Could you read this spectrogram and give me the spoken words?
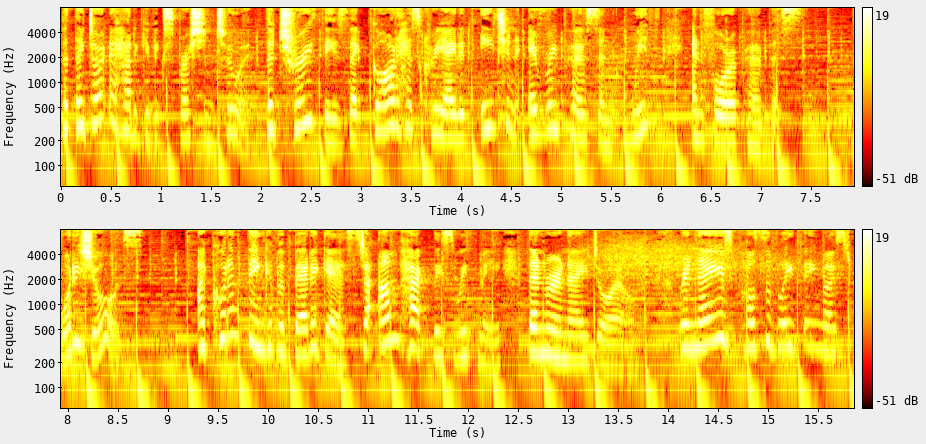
but they don't know how to give expression to it. The truth is that God has created each and every person with and for a purpose. What is yours? I couldn't think of a better guest to unpack this with me than Renee Doyle. Renee is possibly the most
